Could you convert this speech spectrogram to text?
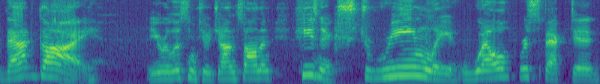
That guy you were listening to, John Solomon, he's an extremely well respected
